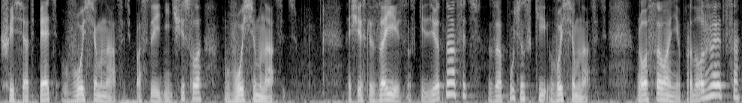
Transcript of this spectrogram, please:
65 18. Последние числа 18. Значит, если за Ельцинский 19, за Путинский 18. Голосование продолжается.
